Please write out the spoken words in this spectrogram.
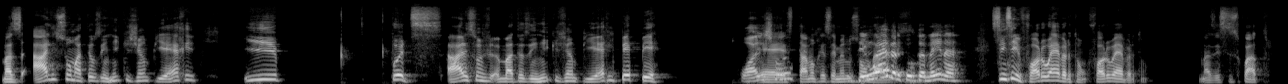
Mas Alisson, Matheus Henrique, Jean-Pierre e. Putz, Alisson, Matheus Henrique, Jean-Pierre e PP. O Alisson é, estavam recebendo E tem o sondagens. Everton também, né? Sim, sim, fora o Everton, fora o Everton. Mas esses quatro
